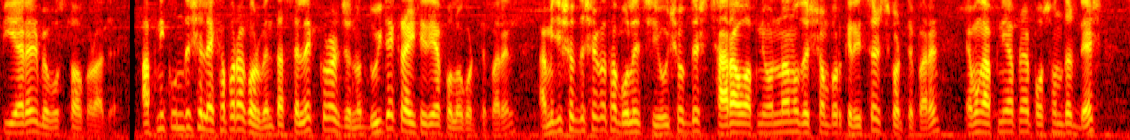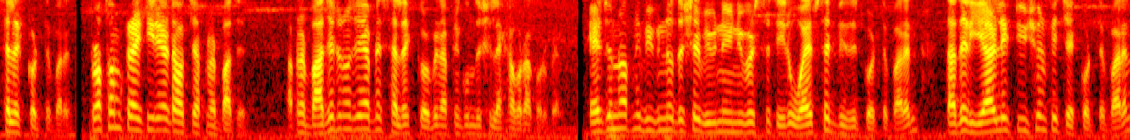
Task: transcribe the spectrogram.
পিআর এর ব্যবস্থাও করা যায়। আপনি কোন দেশে লেখাপড়া করবেন তা সিলেক্ট করার জন্য দুইটা ক্রাইটেরিয়া ফলো করতে পারেন। আমি যেসব দেশের কথা বলেছি, ওইসব দেশ ছাড়াও আপনি অন্যান্য দেশ সম্পর্কে রিসার্চ করতে পারেন এবং আপনি আপনার পছন্দের দেশ সিলেক্ট করতে পারেন। প্রথম ক্রাইটেরিয়াটা হচ্ছে আপনার বাজেট আপনার বাজেট অনুযায়ী আপনি সিলেক্ট করবেন, আপনি কোন দেশে লেখাপড়া করবেন। এর জন্য আপনি বিভিন্ন দেশের বিভিন্ন ইউনিভার্সিটির ওয়েবসাইট ভিজিট করতে পারেন, তাদের ইয়ারলি টিউশন ফি চেক করতে পারেন।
